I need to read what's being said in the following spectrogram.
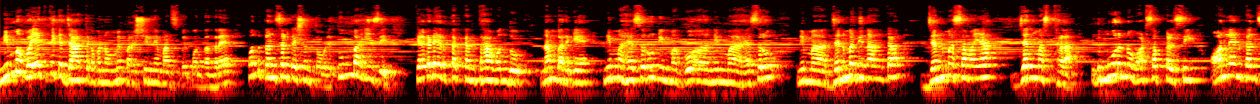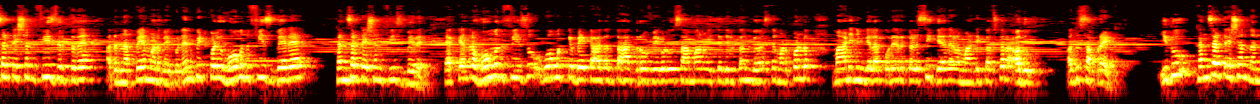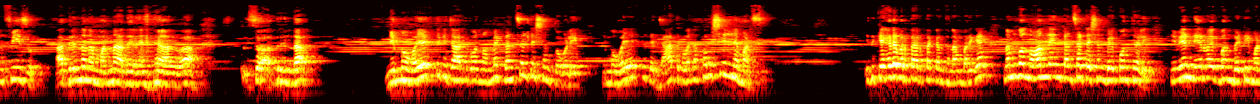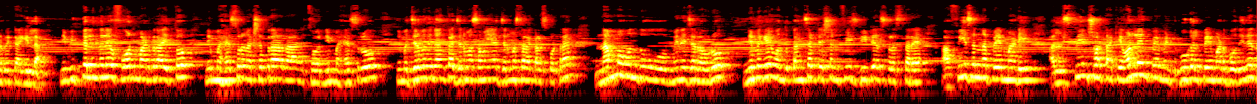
ನಿಮ್ಮ ವೈಯಕ್ತಿಕ ಜಾತಕವನ್ನು ಒಮ್ಮೆ ಪರಿಶೀಲನೆ ಮಾಡಿಸ್ಬೇಕು ಅಂತಂದ್ರೆ ಒಂದು ಕನ್ಸಲ್ಟೇಷನ್ ತಗೊಳ್ಳಿ. ತುಂಬಾ ಈಸಿ ಕೆಳಗಡೆ ಇರತಕ್ಕಂತಹ ಒಂದು ನಂಬರ್ಗೆ ನಿಮ್ಮ ಹೆಸರು, ನಿಮ್ಮ ಗೋ, ನಿಮ್ಮ ಹೆಸರು, ನಿಮ್ಮ ಜನ್ಮ ದಿನಾಂಕ, ಜನ್ಮ ಸಮಯ, ಜನ್ಮ ಸ್ಥಳ. ಇದು ಮೂರನ್ನು ವಾಟ್ಸಪ್ ಕಳಿಸಿ. ಆನ್ಲೈನ್ ಕನ್ಸಲ್ಟೇಷನ್ ಫೀಸ್ ಇರ್ತದೆ. ಅದನ್ನ ಪೇ ಮಾಡಬೇಕು. ನೆನ್ಪಿಟ್ಕೊಳ್ಳಿ ಹೋಮದ ಫೀಸ್ ಬೇರೆ ಕನ್ಸಲ್ಟೇಷನ್ ಫೀಸ್ ಬೇರೆ. ಯಾಕೆಂದ್ರೆ ಹೋಮದ ಫೀಸು ಹೋಮಕ್ಕೆ ಬೇಕಾದಂತಹ ದ್ರವ್ಯಗಳು, ಸಾಮಾನು ಇತ್ಯಾದಿ ತಂದು ವ್ಯವಸ್ಥೆ ಮಾಡಿಕೊಂಡು ಮಾಡಿ ನಿಮಗೆಲ್ಲ ಕೊರಿಯರ್ ಕಳಿಸಿ ದೇವರ ಮಾಡಲಿಕ್ಕೋಸ್ಕರ ಅದು. ಅದು ಸಪ್ರೇಟ್ ಇದು ಕನ್ಸಲ್ಟೇಷನ್ ನನ್ನ ಫೀಸು ಆದ್ರಿಂದ ನಮ್ಮ ಅನ್ನ ಅದೇನೆ, ಅಲ್ವಾ? ಸೊ ಅದರಿಂದ ನಿಮ್ಮ ವೈಯಕ್ತಿಕ ಜಾತಕವನ್ನು ಒಮ್ಮೆ ಕನ್ಸಲ್ಟೇಷನ್ ತಗೊಳ್ಳಿ. ನಿಮ್ಮ ವೈಯಕ್ತಿಕ ಜಾತಕವನ್ನು ಪರಿಶೀಲನೆ ಮಾಡಿಸಿ. ಇದು ಕೆಳಗಡೆ ಬರ್ತಾ ಇರ್ತಕ್ಕಂಥ ನಂಬರ್ಗೆ ನಮಗೊಂದು ಆನ್ಲೈನ್ ಕನ್ಸಲ್ಟೇಷನ್ ಬೇಕು ಅಂತ ಹೇಳಿ. ನೀವೇನು ನೇರವಾಗಿ ಬಂದು ಭೇಟಿ ಮಾಡಬೇಕಾಗಿಲ್ಲ. ನೀವು ಇದ್ದಲ್ಲಿಂದಲೇ ಫೋನ್ ಮಾಡಿದ್ರೆ ಆಯಿತು. ನಿಮ್ಮ ಹೆಸರು ನಕ್ಷತ್ರ ನಿಮ್ಮ ಹೆಸರು, ನಿಮ್ಮ ಜನ್ಮ ದಿನಾಂಕ, ಜನ್ಮ ಸಮಯ ಜನ್ಮಸ್ಥಳ ಕಳಿಸ್ಕೊಟ್ರೆ ನಮ್ಮ ಒಂದು ಮ್ಯಾನೇಜರ್ ಅವರು ನಿಮಗೆ ಒಂದು ಕನ್ಸಲ್ಟೇಷನ್ ಫೀಸ್ ಡೀಟೇಲ್ಸ್ ಕಳಿಸ್ತಾರೆ. ಆ ಫೀಸನ್ನು ಪೇ ಮಾಡಿ, ಅಲ್ಲಿ ಸ್ಕ್ರೀನ್ ಶಾಟ್ ಹಾಕಿ ಆನ್ಲೈನ್ ಪೇಮೆಂಟ್ ಗೂಗಲ್ ಪೇ ಮಾಡ್ಬೋದು. ಇದೇ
